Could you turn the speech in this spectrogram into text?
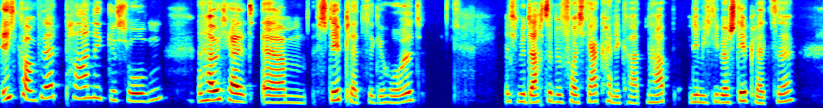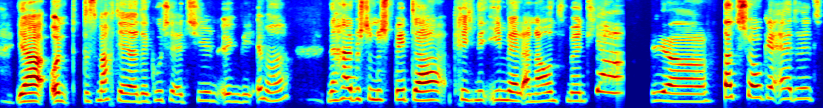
Ich komplett Panik geschoben. Dann habe ich halt ähm, Stehplätze geholt. Ich mir dachte, bevor ich gar keine Karten habe, nehme ich lieber Stehplätze. Ja, und das macht ja der gute Ed Sheeran irgendwie immer. Eine halbe Stunde später kriege ich eine E-Mail-Announcement. Ja, Ja. Show geaddet.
